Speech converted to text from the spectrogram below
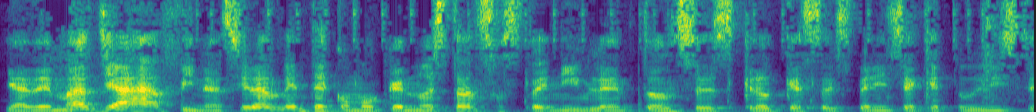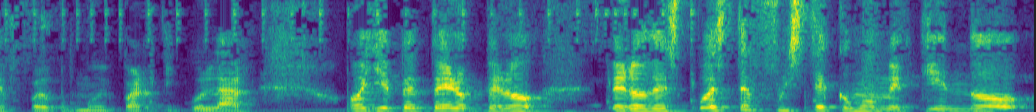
y además ya financieramente como que no es tan sostenible, entonces creo que esa experiencia que tú viviste fue muy particular. Oye, pero, pero, pero después te fuiste como metiendo,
